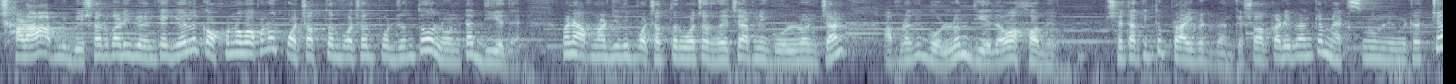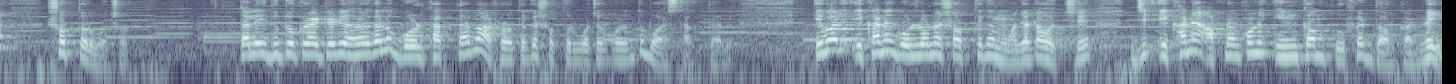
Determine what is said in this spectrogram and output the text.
ছাড়া আপনি বেসরকারি ব্যাংকে গেলে কখনো কখনো পঁচাত্তর বছর পর্যন্ত লোনটা দিয়ে দেয়। মানে আপনার যদি পঁচাত্তর বছর হয়েছে, আপনি গোল্ড লোন চান, আপনাকে গোল্ড লোন দিয়ে দেওয়া হবে। সেটা কিন্তু প্রাইভেট ব্যাংকে সরকারি ব্যাংকে ম্যাক্সিমাম লিমিট হচ্ছে সত্তর বছর। তাহলে এই দুটো ক্রাইটেরিয়া হয়ে গেল গোল্ড থাকতে হবে, আঠারো থেকে সত্তর বছর পর্যন্ত বয়স থাকতে হবে। এবার এখানে গোল্ড লোনের সব থেকে মজাটা হচ্ছে যে, এখানে আপনার কোনো ইনকাম প্রুফের দরকার নেই।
